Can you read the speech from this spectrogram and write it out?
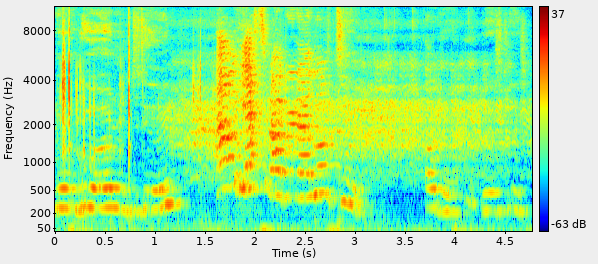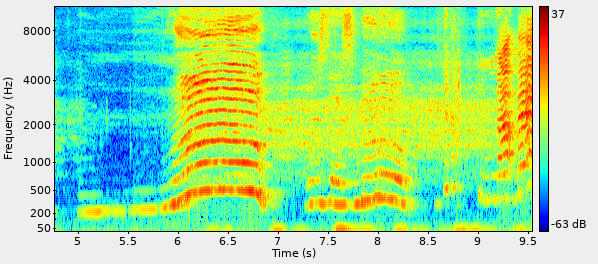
wanna go out today? oh yes, Robert, I love to. Okay, let's kiss. What's that smell? Not me.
